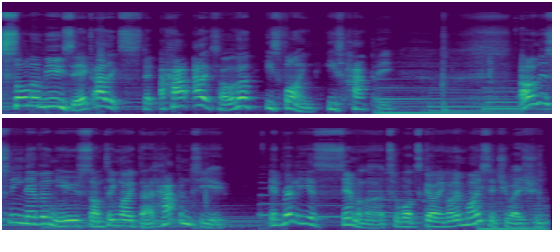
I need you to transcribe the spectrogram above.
Solemn music. Alex, Alex, however, he's fine. He's happy. Honestly never knew something like that happened to you. It really is similar to what's going on in my situation.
